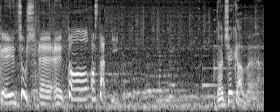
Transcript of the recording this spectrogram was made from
Tak, e, cóż, e, e, to ostatni. To ciekawe.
